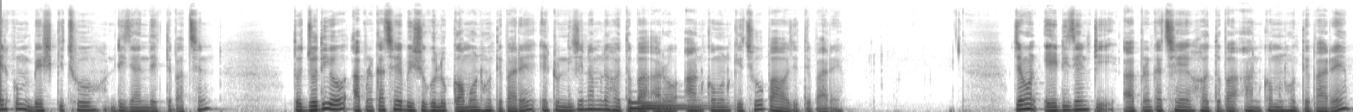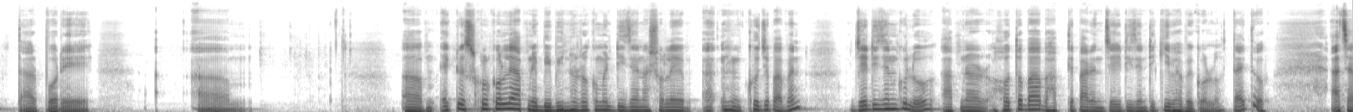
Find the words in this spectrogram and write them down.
এরকম বেশ কিছু ডিজাইন দেখতে পাচ্ছেন। তো যদিও আপনার কাছে বিষয়গুলো কমন হতে পারে, একটু নিচে নামলে হয়তো বা আরও আনকমন কিছু পাওয়া যেতে পারে। যেমন এই ডিজাইনটি আপনার কাছে হয়তো বা আনকমন হতে পারে। তারপরে একটু স্ক্রল করলে আপনি বিভিন্ন রকমের ডিজাইন আসলে খুঁজে পাবেন। যে ডিজাইনগুলো আপনার হয়তোবা ভাবতে পারেন যে এই ডিজাইনটি কীভাবে করল, তাই তো? আচ্ছা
